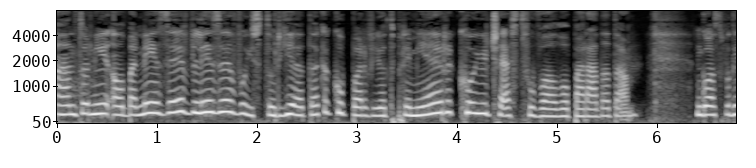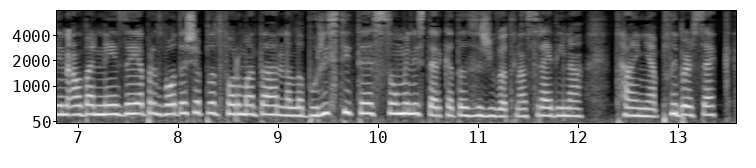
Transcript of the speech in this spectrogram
Антони Албанезе влезе во историјата како првиот премиер кој учествувал во парадата. Господин Албанезе ја предводеше платформата на лабористите со Министерката за животна средина Тања Плиберсек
